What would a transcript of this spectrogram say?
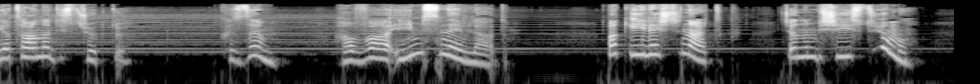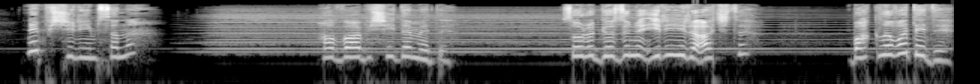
Yatağına diz çöktü. Kızım, Havva iyi misin evladım? Bak iyileştin artık. Canın bir şey istiyor mu? Ne pişireyim sana? Havva bir şey demedi. Sonra gözünü iri iri açtı. Baklava dedi.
